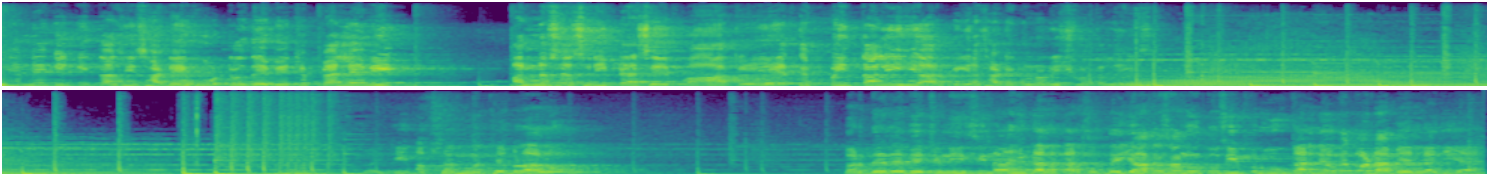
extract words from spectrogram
ਇਹਨੇ ਕੀ ਕੀਤਾ ਸੀ, ਸਾਡੇ ਹੋਟਲ ਦੇ ਵਿੱਚ ਪਹਿਲੇ ਵੀ ਅਨਨੈਸੈਸਰੀ ਪੈਸੇ ਪਾ ਕੇ ਤੇ 45000 ਰੁਪਇਆ ਸਾਡੇ ਕੋਲੋਂ ਰਿਸ਼ਵਤ ਲਈ ਸੀ। ਜੀ, ਅਫਸਰ ਨੂੰ ਇੱਥੇ ਬੁਲਾ ਲਓ। ਪਰਦੇ ਦੇ ਵਿੱਚ ਨਹੀਂ ਸੀ ਨਾ ਅਸੀਂ ਗੱਲ ਕਰ ਸਕਦੇ। ਜਾਂ ਤਾਂ ਸਾਨੂੰ ਤੁਸੀਂ ਪ੍ਰੂਵ ਕਰ ਦਿਓ ਕਿ ਤੁਹਾਡਾ ਬਿੱਲ ਹੈ ਜੀ ਹੈ।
